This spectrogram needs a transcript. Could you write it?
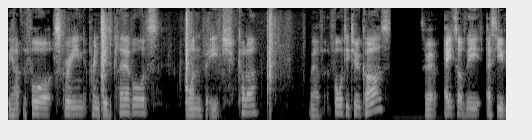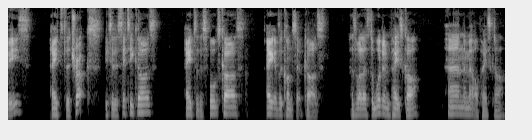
We have the four screen printed player boards, one for each colour. We have 42 cars. So we have eight of the SUVs, eight of the trucks, eight of the city cars, eight of the sports cars, eight of the concept cars, as well as the wooden pace car and the metal pace car.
